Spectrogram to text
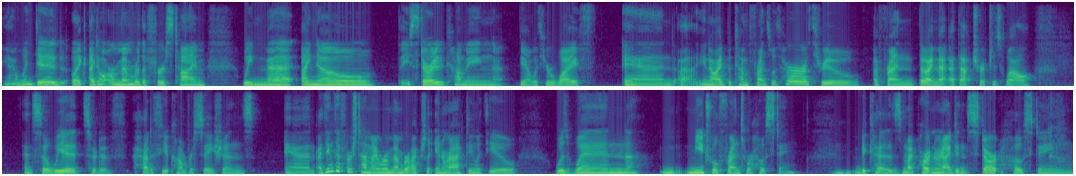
yeah, when did like I don't remember the first time we met. I know that you started coming, yeah, with your wife, and uh, you know I'd become friends with her through a friend that I met at that church as well, and so we had sort of had a few conversations. And I think the first time I remember actually interacting with you was when mutual friends were hosting. Mm-hmm. Because my partner and I didn't start hosting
